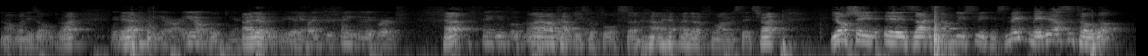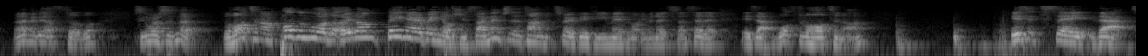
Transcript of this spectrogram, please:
not when he's old, right? Yeah, Yeah. yeah, you know what I mean. Yeah. I know what you mean, Yeah, yeah. thank you. Thank you for the correction. Huh? Thank you for I, I've had these before, so I, I learn from my mistakes, right? Yoshin is like somebody who's sleeping. So maybe, maybe that's a Tolda, right? Maybe that's a Tolda. So Gemara says no. The Hotanam Odom Word Olam Bein Ere Bein Yoshin. So I mentioned at the time, it's very briefly, you may have not even noticed I said it, is that what's the Hotanan? Is it to say that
